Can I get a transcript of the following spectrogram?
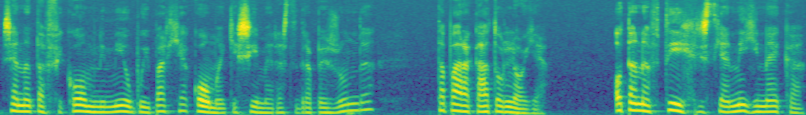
σε ένα ταφικό μνημείο που υπάρχει ακόμα και σήμερα στην τραπεζούντα τα παρακάτω λόγια. Όταν αυτή η χριστιανή γυναίκα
